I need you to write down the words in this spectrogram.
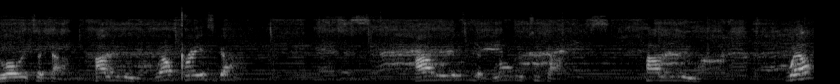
Glory to God. Hallelujah. Well, praise God. Hallelujah. Glory to God. Hallelujah. Well,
